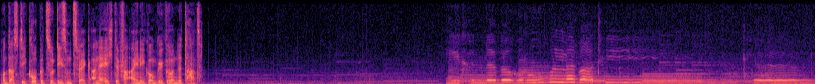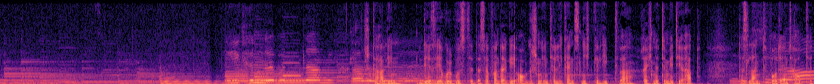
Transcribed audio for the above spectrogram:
und dass die Gruppe zu diesem Zweck eine echte Vereinigung gegründet hat. Stalin, der sehr wohl wusste, dass er von der georgischen Intelligenz nicht geliebt war, rechnete mit ihr ab. Das Land wurde enthauptet.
